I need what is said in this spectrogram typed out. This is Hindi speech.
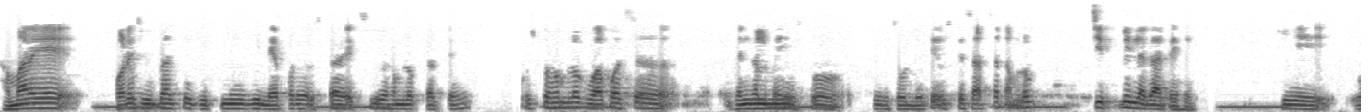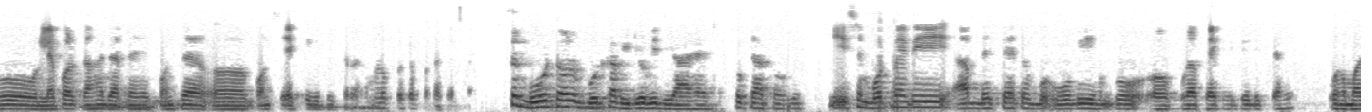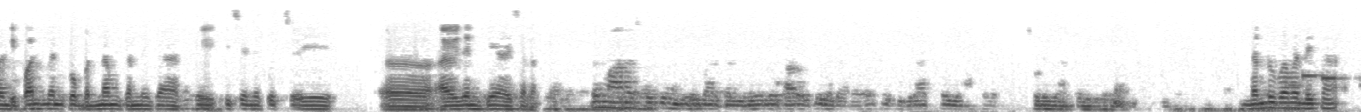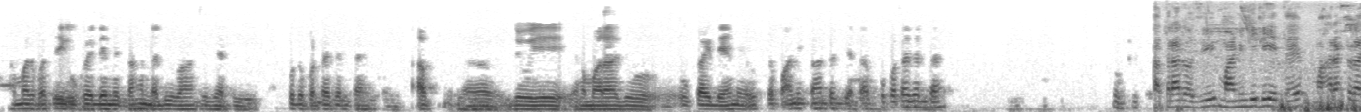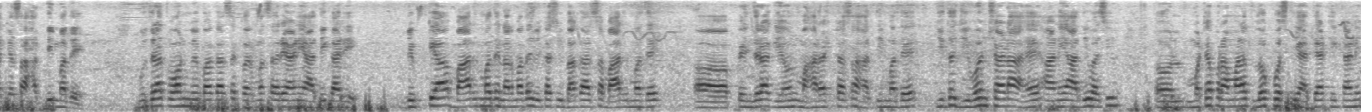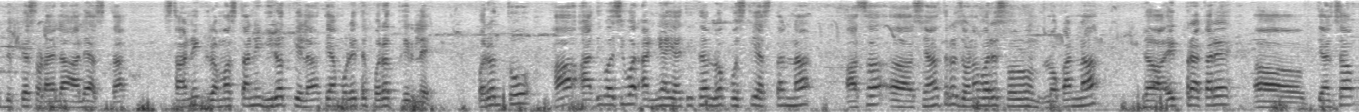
हमारे फॉरेस्ट विभाग के जितने भी लेपर है, उसका रेस्क्यू हम लोग करते हैं। उसको हम लोग वापस जंगल में ही उसको फिर छोड़ देते हैं। उसके साथ साथ हम लोग चिप भी लगाते हैं कि वो लेपर्ड कहाँ जाते हैं? कौन सा अ, कौन सी एक्टिविटी कर रहे हैं? हम लोग को सब पता चलता है। सर बोट और बोट का वीडियो भी दिया है तो क्या कहोगे? ये इसे बोट में भी आप देखते हैं तो वो भी हमको पूरा फेक वीडियो दिखता है। वो हमारे डिपार्टमेंट को बदनाम करने का किसी ने कुछ ये आयोजन किया ऐसा लगता है। सर महाराष्ट्र के नंदुरबार का वीडियो लोग आरोप भी लगा रहे हैं कि गुजरात से यहाँ पे छोड़ी जाते हैं। नंदुरबार में देखा हमारे पास एक उकई डैम है कहाँ नदी वहाँ से जाती है। उसको तो पता चलता है। अब जो ये हमारा जो उकाई डैम है, उसका पानी कहाँ तक जाता है, आपको पता चलता है? सतरा रोजी माणिबिली येथे महाराष्ट्र राज्याच्या हद्दीमध्ये गुजरात वन विभागाचे कर्मचारी आणि अधिकारी बिबट्या बार्जमध्ये नर्मदा विकास विभागाच्या बार्जमध्ये पिंजरा घेऊन महाराष्ट्राच्या हद्दीमध्ये जिथं जीवनशाळा आहे आणि आदिवासी मोठ्या प्रमाणात लोकवस्ती आहे, त्या ठिकाणी बिबट्या सोडायला आले असता स्थानिक ग्रामस्थांनी विरोध केला त्यामुळे ते परत फिरले. परंतु हा आदिवासीवर अन्याय आहे. तिथं लोकवस्ती असताना असं अ, जनावरे सोडून लोकांना एक प्रकारे त्याचा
